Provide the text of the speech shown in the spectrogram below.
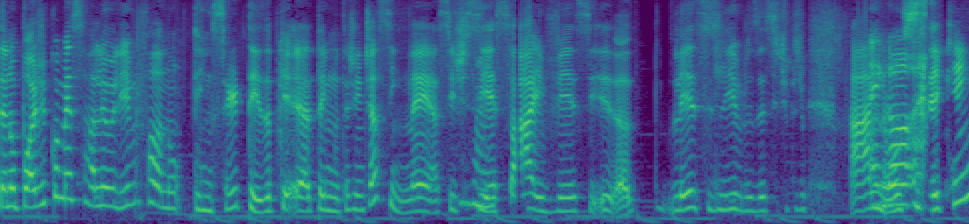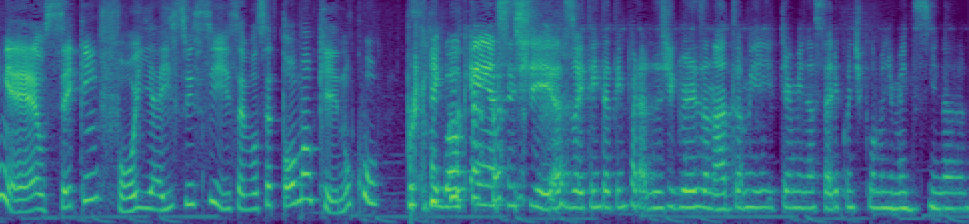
você não pode começar a ler o livro e falar, não, tenho certeza, porque é, tem muita gente assim, né? Assiste uhum. CSI, vê se, uh, lê esses livros, esse tipo de. Ah, é não, igual... eu sei quem é, eu sei quem foi, e é isso, isso e isso. Aí você toma o quê? No cu. Porque... É igual quem assiste as 80 temporadas de Grey's Anatomy e termina a série com diploma de medicina.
